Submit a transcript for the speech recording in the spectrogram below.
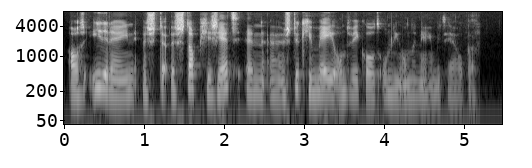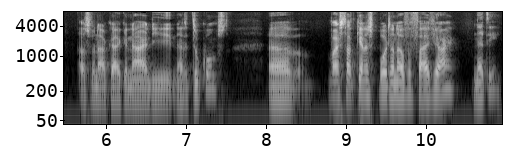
als iedereen een, stapje zet en uh, een stukje mee ontwikkelt om die ondernemer te helpen. Als we nou kijken naar, die, naar de toekomst, uh, waar staat kennisport dan over vijf jaar, Nettie?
